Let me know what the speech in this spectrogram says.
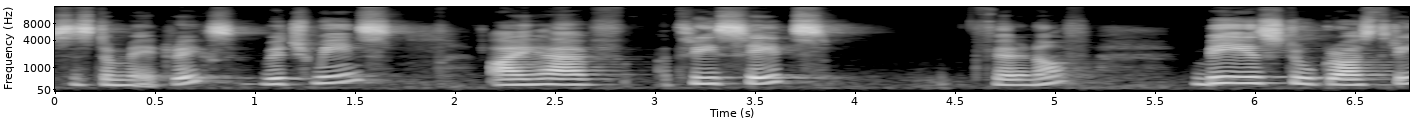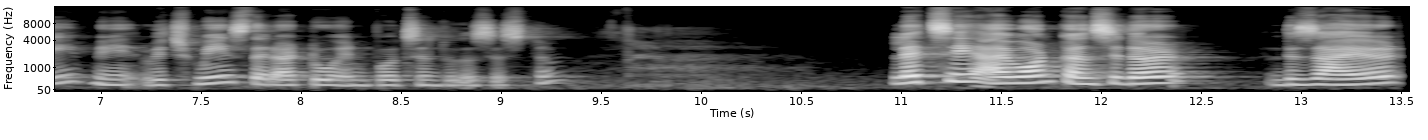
system matrix which means I have 3 states fair enough. B is 2 cross 3 which means there are 2 inputs into the system. Let us say I want consider desired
